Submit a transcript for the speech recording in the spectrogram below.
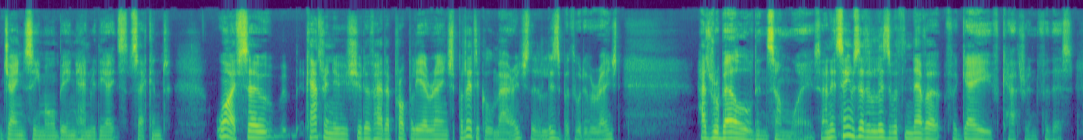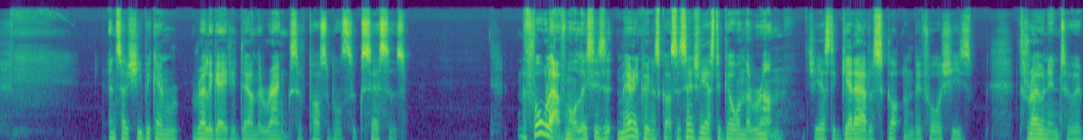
Jane Seymour being Henry VIII's second wife. So Catherine, who should have had a properly arranged political marriage that Elizabeth would have arranged, has rebelled in some ways. And it seems that Elizabeth never forgave Catherine for this. And so she became relegated down the ranks of possible successors. The fallout from all this is that Mary Queen of Scots essentially has to go on the run. She has to get out of Scotland before she's thrown into a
